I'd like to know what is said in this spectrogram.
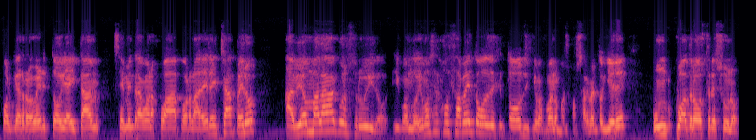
porque Roberto y Aitán se meten con una jugada por la derecha, pero había un Málaga construido. Y cuando vimos a Alberto, todos, todos dijimos, bueno, pues José Alberto quiere un 4-2-3-1.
